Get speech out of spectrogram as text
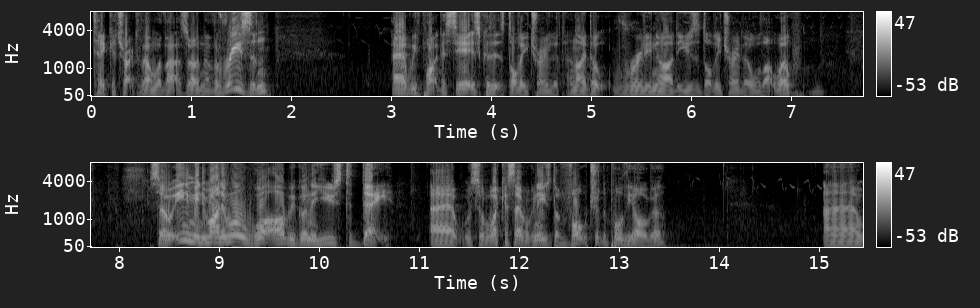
take a tractor down with that as well. Now the reason uh, we've parked this here is because it's dolly trailered, and I don't really know how to use a dolly trailer all that well. So, in meaning, mighty what are we going to use today? Uh, so, like I said, we're going to use the Valtra to pull the Auger. Uh,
